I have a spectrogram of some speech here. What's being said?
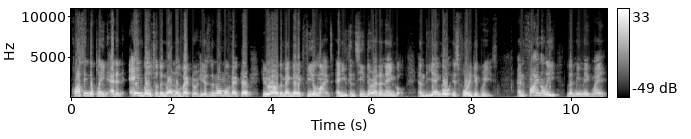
crossing the plane at an angle to the normal vector. Here's the normal vector, here are the magnetic field lines, and you can see they're at an angle, and the angle is 40 degrees. And finally, let me make my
